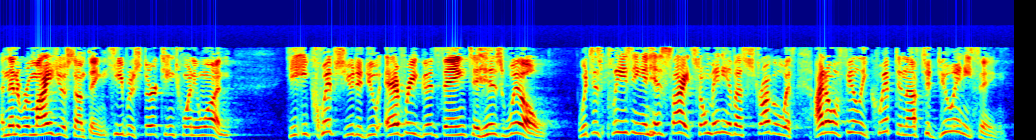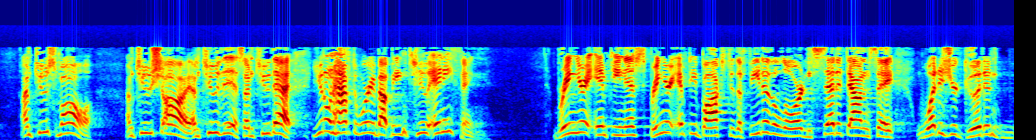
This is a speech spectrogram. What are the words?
And then it reminds you of something. Hebrews 13 21. He equips you to do every good thing to His will which is pleasing in His sight. So many of us struggle with, I don't feel equipped enough to do anything. I'm too small. I'm too shy. I'm too this. I'm too that. You don't have to worry about being too anything. Bring your emptiness, bring your empty box to the feet of the Lord and set it down and say, What is your good and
